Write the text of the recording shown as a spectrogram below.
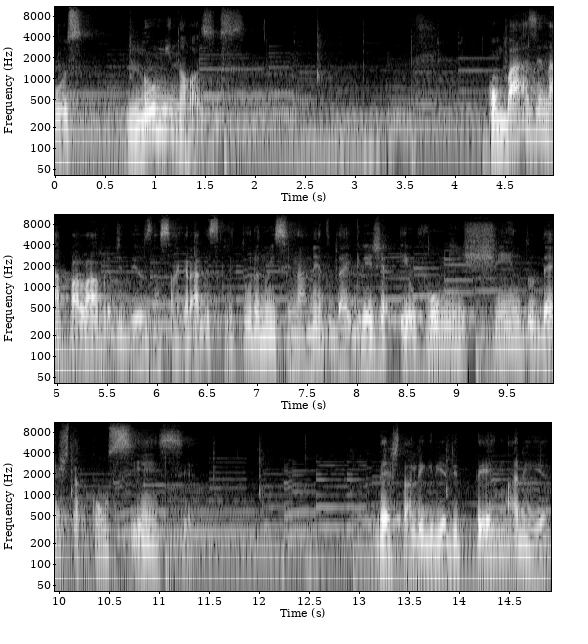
os luminosos. Com base na palavra de Deus, na Sagrada Escritura, no ensinamento da igreja, eu vou me enchendo desta consciência, desta alegria de ter Maria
